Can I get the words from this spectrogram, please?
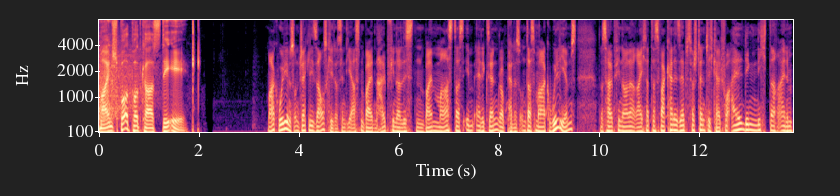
meinsportpodcast.de. Mark Williams und Jack Lisowski, das sind die ersten beiden Halbfinalisten beim Masters im Alexandra Palace. Und dass Mark Williams das Halbfinale erreicht hat, das war keine Selbstverständlichkeit. Vor allen Dingen nicht nach einem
